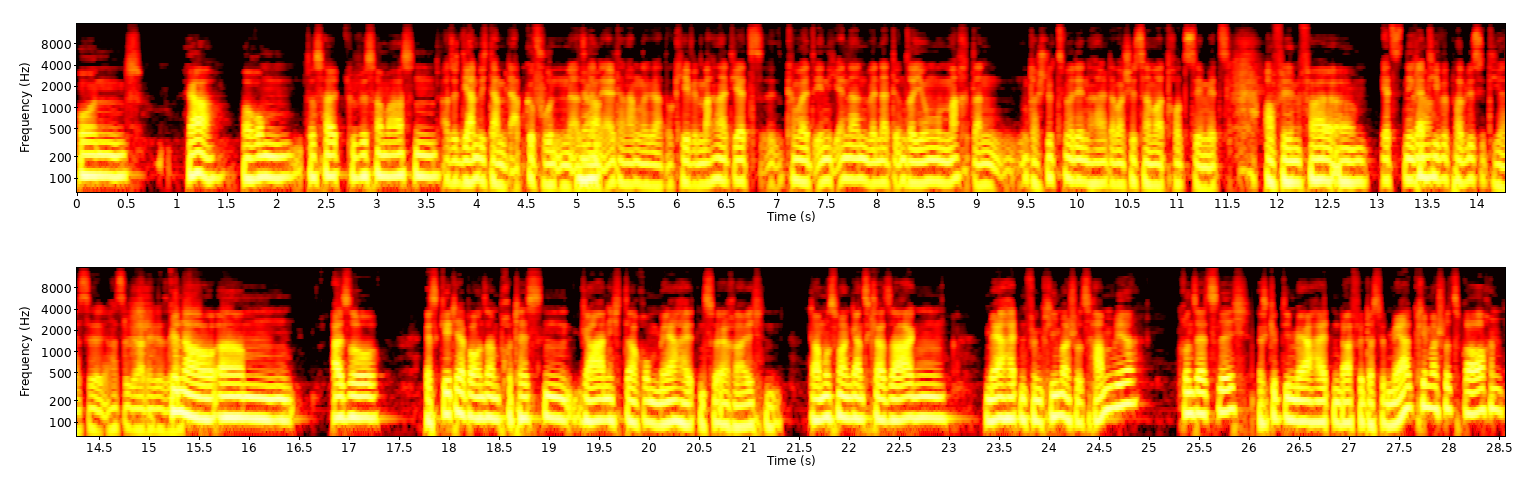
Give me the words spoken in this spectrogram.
und ja, warum das halt gewissermaßen Also die haben sich damit abgefunden. Also Ja. deine Eltern haben gesagt, okay, wir machen das jetzt, können wir jetzt eh nicht ändern. Wenn das unser Junge macht, dann unterstützen wir den halt, aber Schiss haben wir trotzdem jetzt. auf jeden Fall. Ähm, Jetzt negative Publicity, hast du, hast du gerade gesagt. genau, ähm, also es geht ja bei unseren Protesten gar nicht darum, Mehrheiten zu erreichen. Da muss man ganz klar sagen, Mehrheiten für den Klimaschutz haben wir grundsätzlich. Es gibt die Mehrheiten dafür, dass wir mehr Klimaschutz brauchen.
